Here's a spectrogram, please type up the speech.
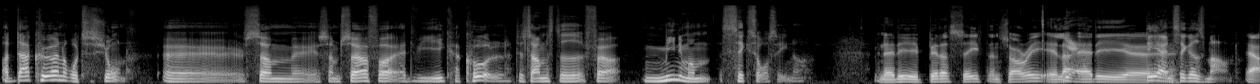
Og der kører en rotation, øh, som, øh, som sørger for, at vi ikke har kål det samme sted før minimum 6 år senere. Men er det better safe than sorry, eller ja, er det... Øh... det er en sikkerhedsmavn. Ja.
